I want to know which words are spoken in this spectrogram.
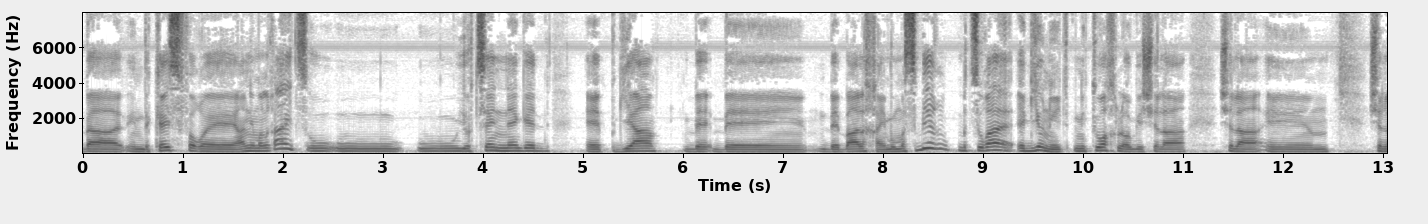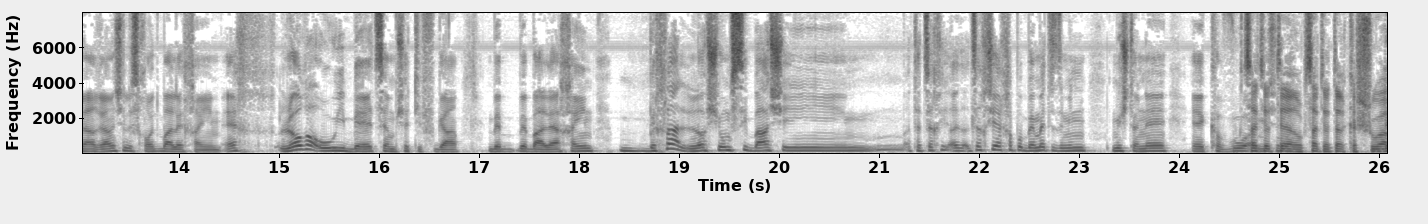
ב, in the case for uh, animal rights, הוא, הוא, הוא יוצא נגד אה, פגיעה בבעל החיים. הוא מסביר בצורה הגיונית, ניתוח לוגי של, ה, של, ה, אמ, של הרעיון של זכויות בעלי חיים, איך לא ראוי בעצם שתפגע בבעלי החיים. בכלל, לא שום סיבה שהיא... אתה צריך, אתה צריך שיהיה לך פה באמת איזה מין משתנה אה, קבוע. הוא קצת, משתנה... יותר, הוא קצת יותר קשוח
